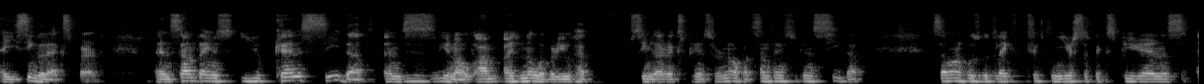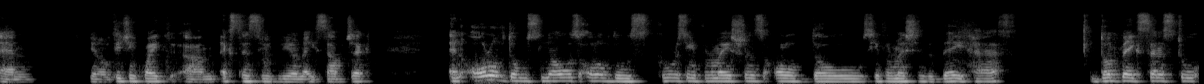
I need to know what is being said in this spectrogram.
a single expert. and sometimes you can see that and this is you know um, i don't know whether you have similar experience or not but sometimes you can see that someone who's got like 15 years of experience and you know teaching quite um, extensively on a subject and all of those notes all of those course informations all of those information that they have don't make sense to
